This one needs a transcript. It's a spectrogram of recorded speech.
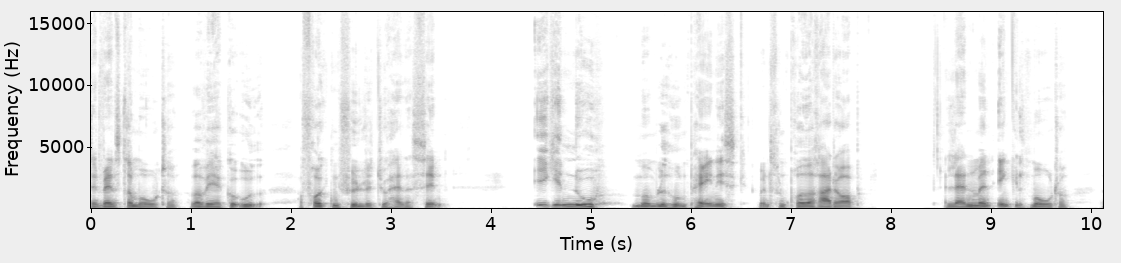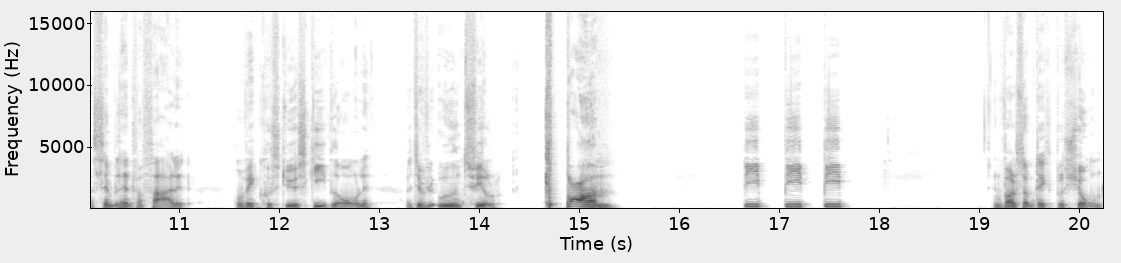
Den venstre motor var ved at gå ud, og frygten fyldte Johannas sind. Ikke nu, mumlede hun panisk, mens hun prøvede at rette op. At lande med en enkelt motor var simpelthen for farligt. Hun ville ikke kunne styre skibet ordentligt, og det ville uden tvivl. Kbom! Bip, bip, bip. En voldsom eksplosion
